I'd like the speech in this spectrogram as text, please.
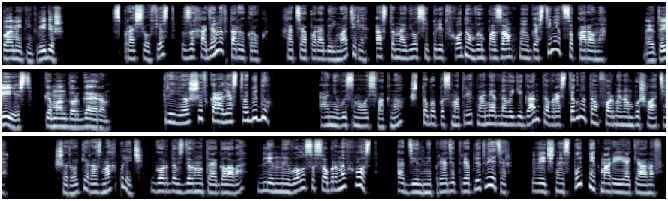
«Памятник видишь?» — спросил Фест, заходя на второй круг, хотя парабель матери остановился перед входом в импозантную гостиницу «Корона». «Это и есть командор Гайрон». Привезший в королевство беду. Аня высунулась в окно, чтобы посмотреть на медного гиганта в расстегнутом форменном бушлате. Широкий размах плеч, гордо вздернутая голова, длинные волосы собраны в хвост, Отдельные пряди треплет ветер, вечный спутник Марии океанов.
